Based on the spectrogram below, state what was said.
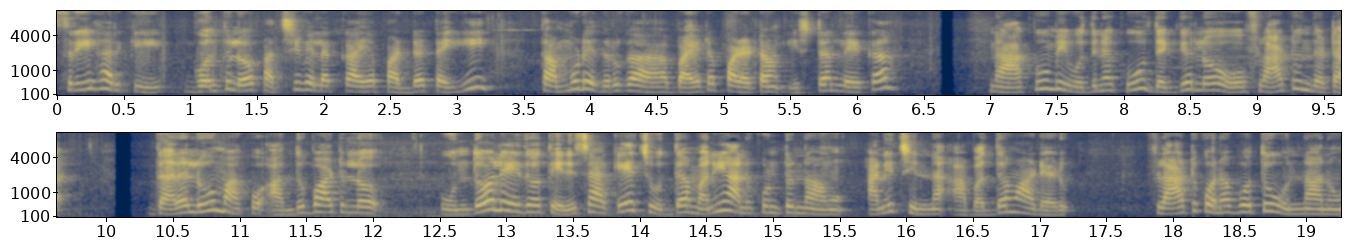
శ్రీహరికి గొంతులో పచ్చి వెలక్కాయ పడ్డట్టయి తమ్ముడు ఎదురుగా బయటపడటం ఇష్టం లేక నాకు మీ వదినకు దగ్గరలో ఓ ఫ్లాట్ ఉందట. ధరలు మాకు అందుబాటులో ఉందో లేదో తెలిసాకే చూద్దామని అనుకుంటున్నాము అని చిన్న అబద్ధం ఆడాడు. ఫ్లాట్ కొనబోతూ ఉన్నాను.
